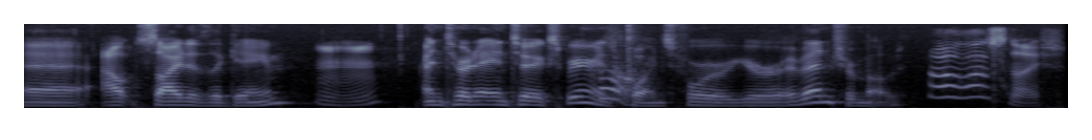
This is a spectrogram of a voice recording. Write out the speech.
uh, outside of the game hmm and turn it into experience Oh. points for your adventure mode. Oh, that's nice.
